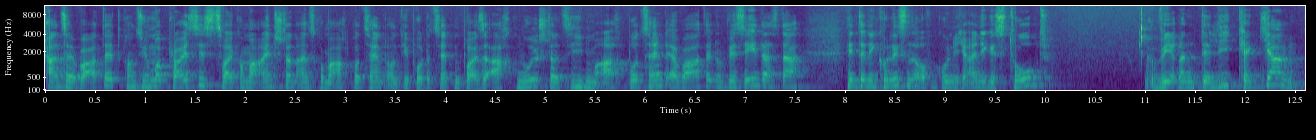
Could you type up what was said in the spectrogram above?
als erwartet. Consumer Prices 2,1 statt 1,8 Prozent und die Produzentenpreise 8,0 statt 7,8 Prozent erwartet. Und wir sehen, dass da hinter den Kulissen offenkundig einiges tobt, während Li Keqiang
